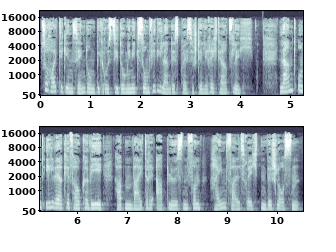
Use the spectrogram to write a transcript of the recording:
Zur heutigen Sendung begrüßt sie Dominik Summ für die Landespressestelle recht herzlich. Land- und Illwerke VKW haben weitere Ablösen von Heimfallsrechten beschlossen.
